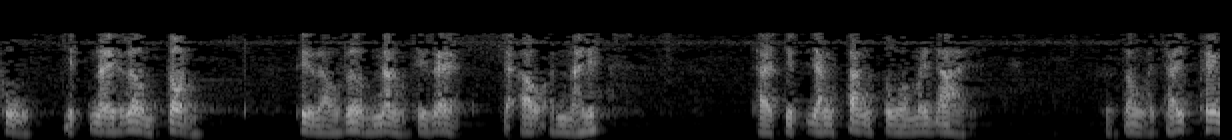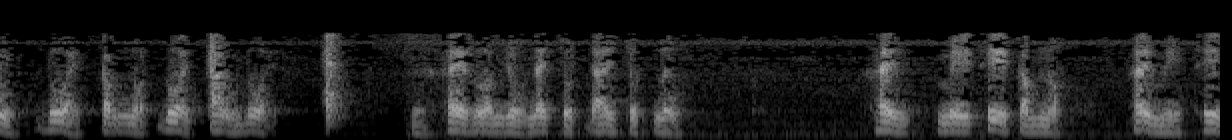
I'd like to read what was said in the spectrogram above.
ผูกจิตในเริ่มต้น ที่เราเริ่มนั่งที่แรก จะเอาอันไหน ถ้าจิตยังตั้งตัวไม่ได้ ต้องใช้เพ่งด้วยกำหนดด้วยตั้งด้วย ให้รวมอยู่ในจุดใดจุดหนึ่ง ให้มีที่กำหนด ให้มีที่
